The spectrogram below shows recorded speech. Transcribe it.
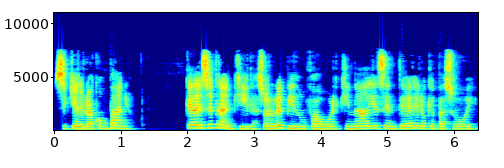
Si quiere lo acompaño. Quédese tranquila, solo le pido un favor, que nadie se entere lo que pasó hoy.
